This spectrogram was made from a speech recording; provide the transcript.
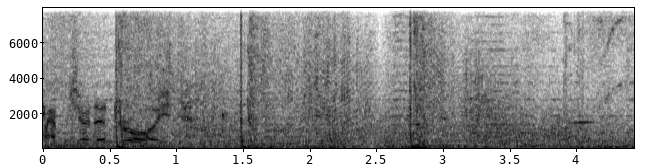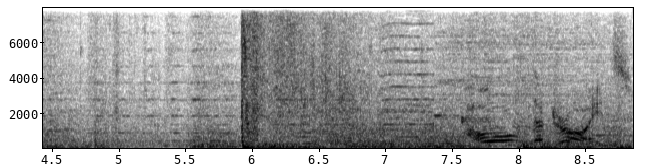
Captured a droid. Hold the droids.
